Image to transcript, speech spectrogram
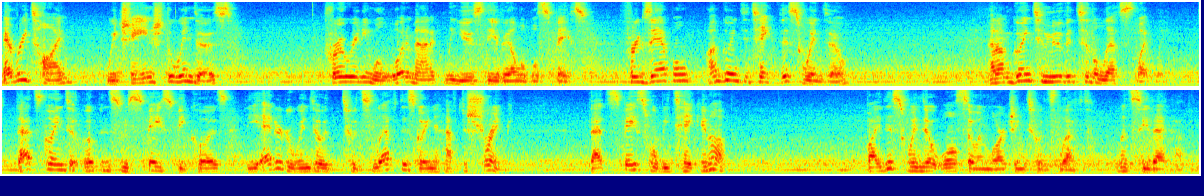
Every time we change the windows, prorating will automatically use the available space. For example, I'm going to take this window and I'm going to move it to the left slightly. That's going to open some space because the editor window to its left is going to have to shrink. That space will be taken up by this window also enlarging to its left. Let's see that happen.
